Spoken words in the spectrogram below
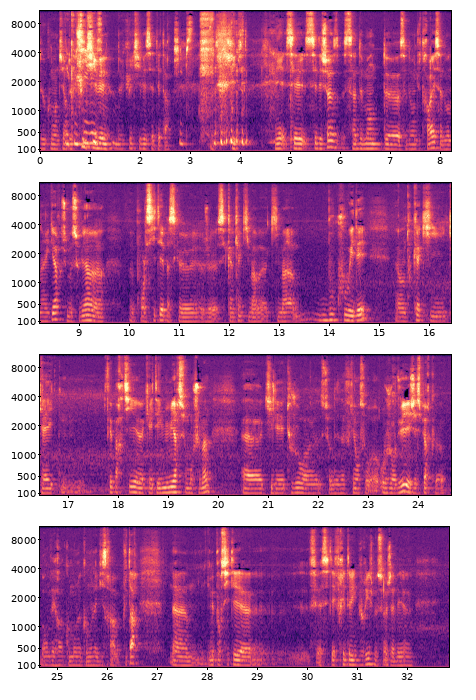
De comment dire De de cultiver de cultiver cet état Chips. chips. Mais c'est c'est des choses, ça demande, de, ça demande du travail, ça demande de la rigueur. Je me souviens, euh, pour le citer, parce que c'est quelqu'un qui m'a qui m'a beaucoup aidé, euh, en tout cas qui, qui a fait partie, euh, qui a été une lumière sur mon chemin, qu'il est toujours sur des influences au- aujourd'hui, et j'espère que bon, on verra comment, comment la vie sera plus tard. Mais pour citer, c'était Frédéric Bury, je me souviens, j'avais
